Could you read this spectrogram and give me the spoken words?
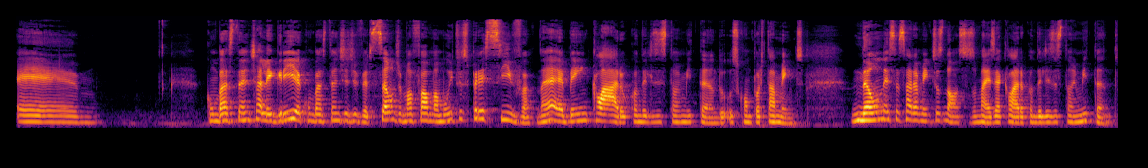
É, com bastante alegria, com bastante diversão, de uma forma muito expressiva, né? É bem claro quando eles estão imitando os comportamentos. Não necessariamente os nossos, mas é claro quando eles estão imitando.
